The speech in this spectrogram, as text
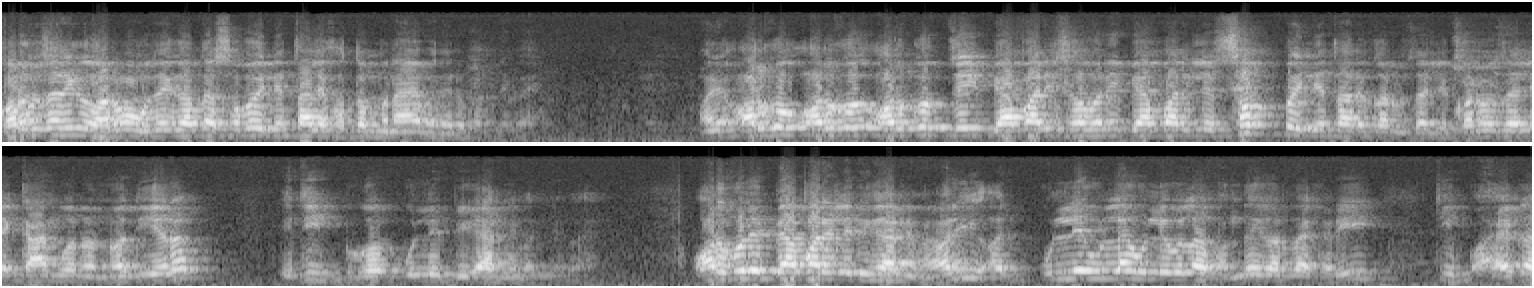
कर्मचारीको घरमा हुँदै गर्दा सबै नेताले खत्तम बनायो भनेर भन्ने भएँ अनि अर्को अर्को अर्को चाहिँ व्यापारी छ भने व्यापारीले सबै नेता र कर्मचारीले कर्मचारीले काम गर्न नदिएर यति उसले बिगार्ने भन्ने भयो। अर्कोले व्यापारीले बिगार्ने भयो। अलि उसले उसलाई उसले उसलाई भन्दै गर्दाखेरि ती भएका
